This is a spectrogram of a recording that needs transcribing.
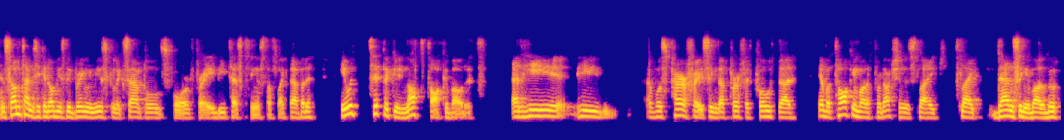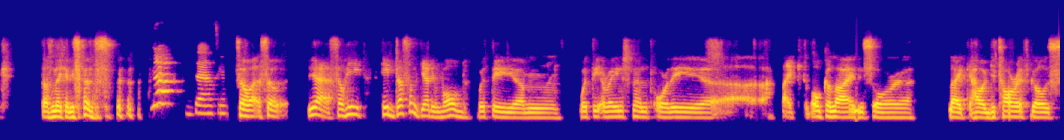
and sometimes he can obviously bring in musical examples for for a b testing and stuff like that but it, he would typically not talk about it and he he I was paraphrasing that perfect quote that yeah, but talking about a production is like it's like dancing about a book. Doesn't make any sense. no, dancing. So uh, so yeah, so he he doesn't get involved with the um, with the arrangement or the uh, like the vocal lines or uh, like how a guitar riff goes.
